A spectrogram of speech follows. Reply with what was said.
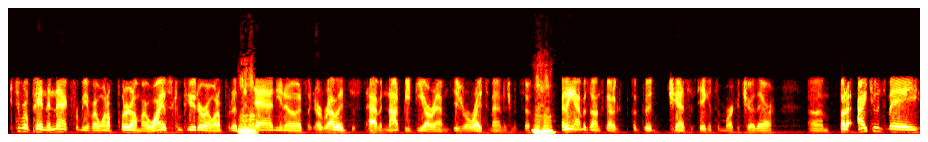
It's a real pain in the neck for me if I want to put it on my wife's computer. I want to put it in Mhm. the den. You know, it's like I'd rather just have it not be DRM, digital rights management. So Mhm. I think Amazon's got a, a good chance of taking some market share there. Um, but iTunes may,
